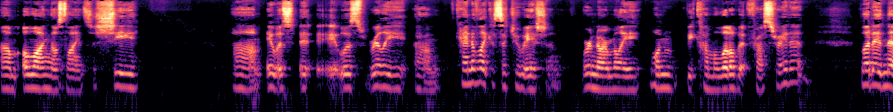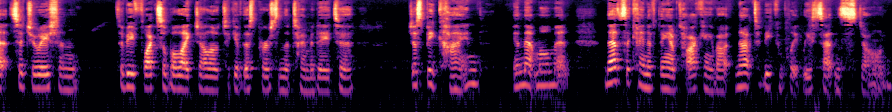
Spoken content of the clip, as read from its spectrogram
um, along those lines. She, um, it was it, it was really um, kind of like a situation where normally one would become a little bit frustrated, but in that situation, to be flexible like Jello, to give this person the time of day to just be kind in that moment that's the kind of thing I'm talking about, not to be completely set in stone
